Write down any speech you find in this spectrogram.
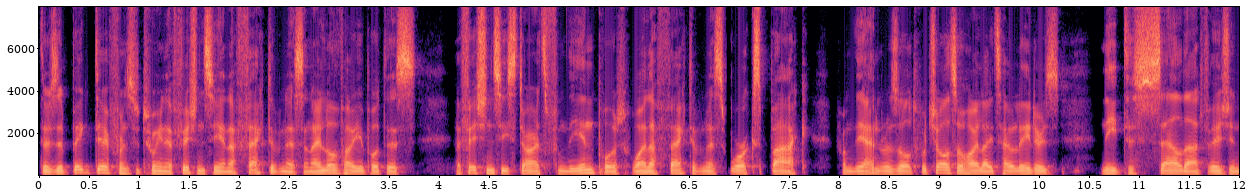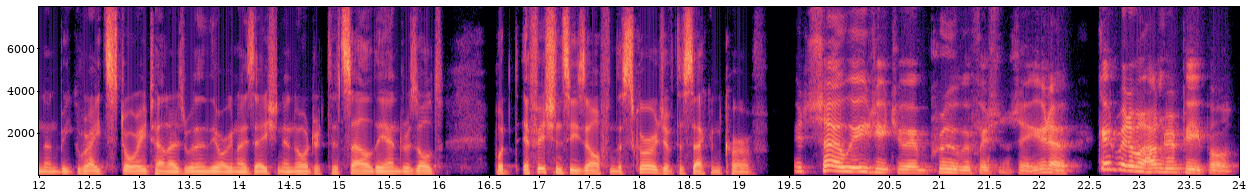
there's a big difference between efficiency and effectiveness. And I love how you put this efficiency starts from the input while effectiveness works back from the end result, which also highlights how leaders need to sell that vision and be great storytellers within the organization in order to sell the end result. But efficiency is often the scourge of the second curve. It's so easy to improve efficiency. You know, get rid of 100 people,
